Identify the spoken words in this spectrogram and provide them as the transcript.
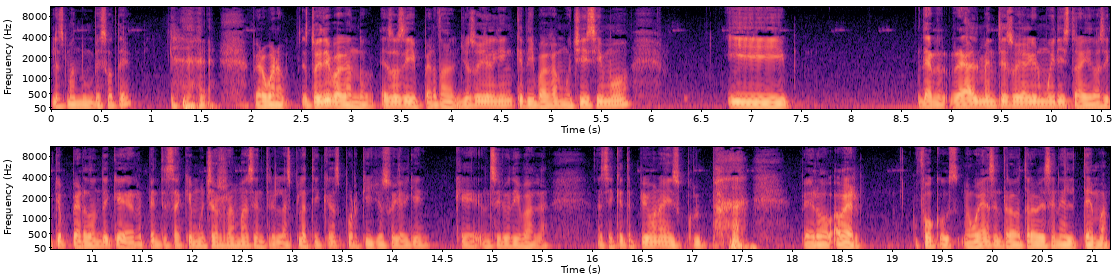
les mando un besote. Pero bueno, estoy divagando. Eso sí, perdón. Yo soy alguien que divaga muchísimo y realmente soy alguien muy distraído. Así que perdón de que de repente saque muchas ramas entre las pláticas porque yo soy alguien que en serio divaga. Así que te pido una disculpa. Pero a ver, focus. Me voy a centrar otra vez en el tema.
